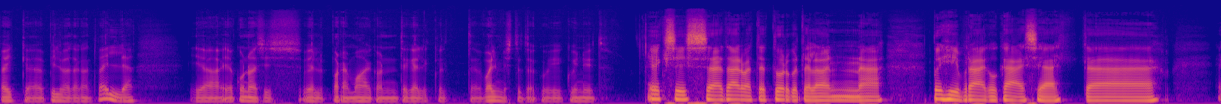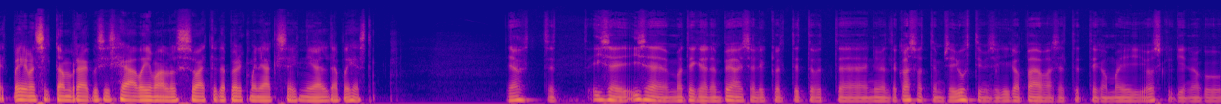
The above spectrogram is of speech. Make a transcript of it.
päike pilve tagant välja ja, ja kuna siis veel parem aeg on tegelikult valmistuda kui, kui nüüd. ehk siis äh, te arvate, et turgudel on põhi praegu käes ja et äh, et põhimõtteliselt on praegu siis hea võimalus soetada Bergmani aktsiaid nii-öelda põhjast. jah, et ise, ise ma tegelen peaasjalikult ettevõtte nii-öelda kasvatamise ja juhtimisega igapäevaselt, et ega ma ei oskagi nagu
